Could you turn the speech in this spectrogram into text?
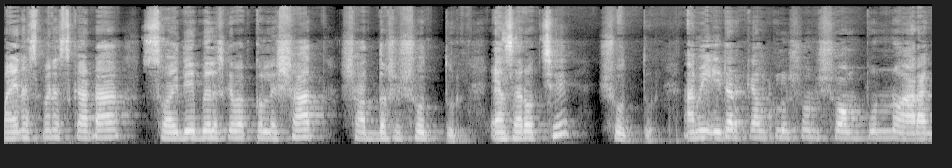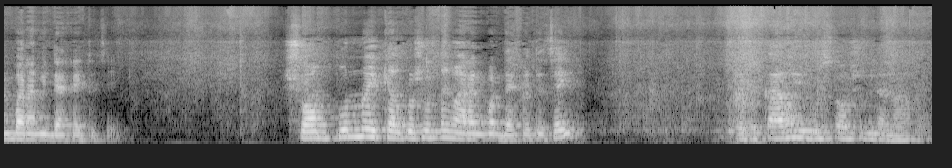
মাইনাস মাইনাস কাটা, ছয় দিয়ে বিয়াল্লিশকে ভাগ করলে সাত সাত দশে সত্তর। অ্যান্সার হচ্ছে সত্তর। আমি এটার ক্যালকুলেশন সম্পূর্ণ আর একবার আমি দেখাইতে চাই। সম্পূর্ণ এই ক্যালকুলেশনটা আমি আর একবার দেখাইতে চাই। কারোই বুঝতে অসুবিধা না হয়।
